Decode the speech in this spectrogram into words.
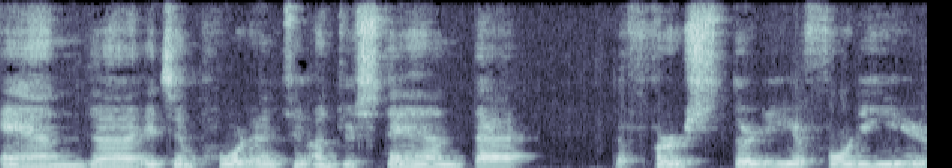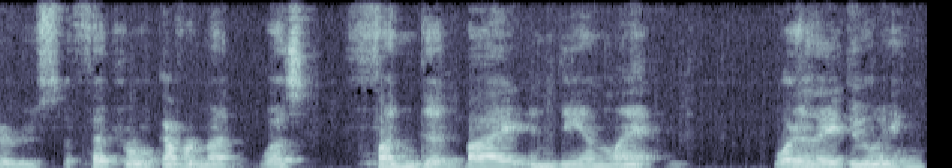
And uh, it's important to understand that the first 30 or 40 years, the federal government was funded by Indian land. What are they doing?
